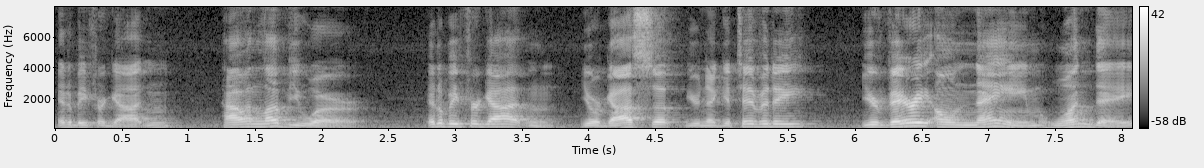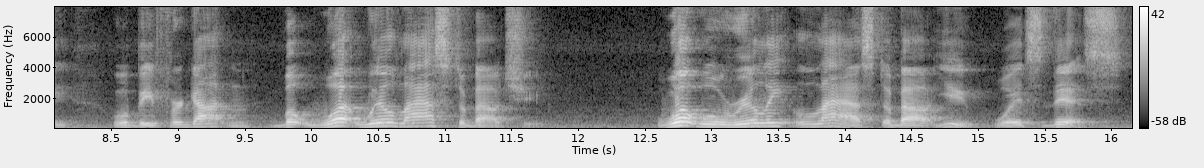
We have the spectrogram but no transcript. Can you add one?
it'll be forgotten. How in love you were, it'll be forgotten. Your gossip, your negativity, your very own name one day will be forgotten. But what will last about you? What will really last about you? Well, it's this.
